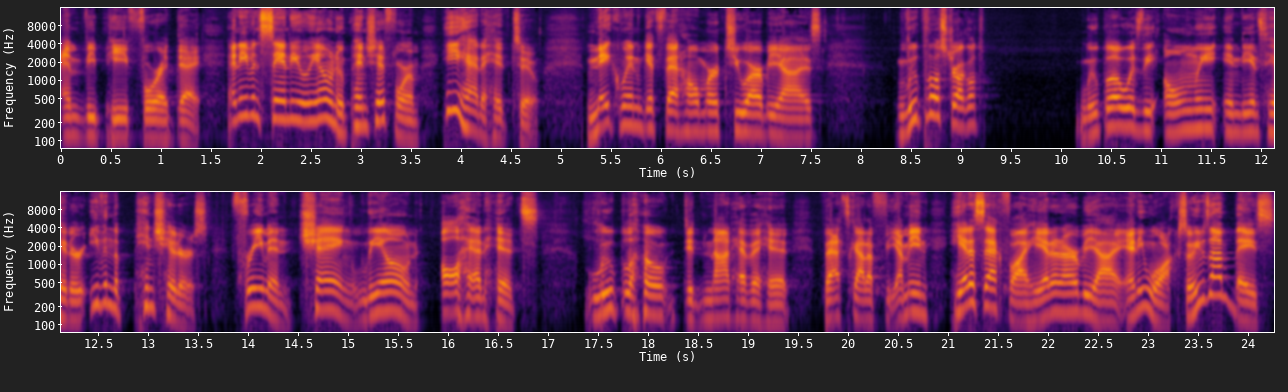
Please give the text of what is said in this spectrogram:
MVP for a day. And even Sandy Leon, who pinch hit for him, he had a hit too. Naquin gets that homer, two RBIs. Luplow struggled. Luplow was the only Indians hitter. Even the pinch hitters, Freeman, Chang, Leon, all had hits. Luplow did not have a hit. That's got to. I mean, he had a sac fly, he had an RBI, and he walked, so he was on base.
